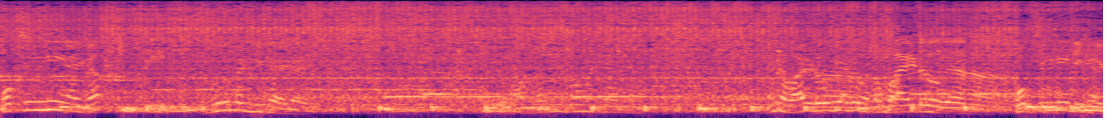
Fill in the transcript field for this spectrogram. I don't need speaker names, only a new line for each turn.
Boxing नहीं आएगा दूर में दिखाएगा ये। वाइड हो गया
वाइड हो गया हाँ।
नहीं दिखाएगा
